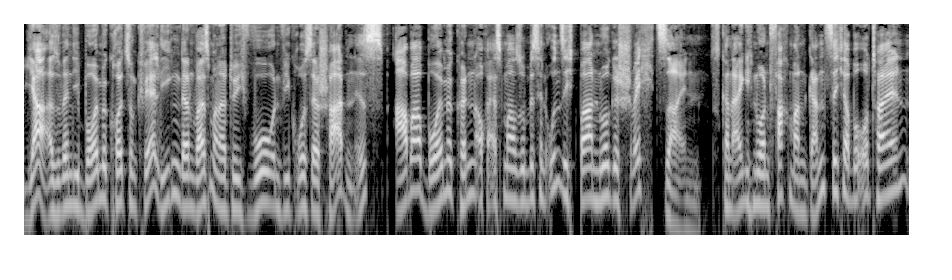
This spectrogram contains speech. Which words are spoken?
Ja, also wenn die Bäume kreuz und quer liegen, dann weiß man natürlich, wo und wie groß der Schaden ist. Aber Bäume können auch erstmal so ein bisschen unsichtbar nur geschwächt sein. Das kann eigentlich nur ein Fachmann ganz sicher beurteilen.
